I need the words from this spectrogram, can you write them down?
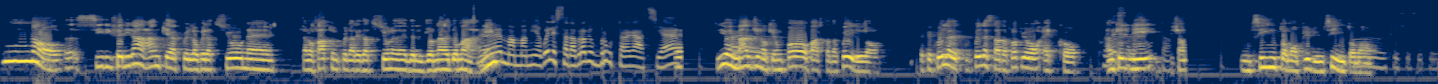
No, eh, si riferirà anche a quell'operazione che hanno fatto in quella redazione del giornale domani. Eh, mamma mia, quella è stata proprio brutta, ragazzi, eh. Eh, Io immagino che un po' parta da quello, perché quella, quella è stata proprio, ecco, Quella anche lì, brutta. diciamo, un sintomo, più di un sintomo. Eh, sì, sì, sì, sì.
